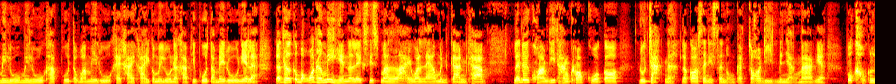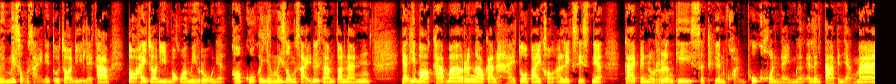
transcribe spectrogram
ไม่รู้ไม่รู้ครับ พูดแต่ว่าไม่รู้คล้ายๆใครก็ไม่รู้นะครับ ที่พูดแต่ไม่รู้เนี่ยแหละแล้วเธอก็บอกว่าเธอไม่เห็นอเล็กซิสมาหลายวันแล้วเหมือนกันครับและด้วยความที่ทางครอบครัวก็ รู้จักนะแล้วก็สนิทสนมกับจอดีนเป็นอย่างมากเนี่ย พวกเขาก็เลยไม่สงสัยในตัวจอดีนเลยครับ ต่อให้จอดีนบอกว่าไม่รู้เนี่ยครอบครัวก็ยังไม่สงสัยด้วยซ้ำตอนนั้น อย่างที่บอกครับว่าเรื่องราวการหายตัวไปของอเล็กซิสเนี่ยกลายเป็นเรื่องที่สะเทือนขวัญผู้คนในเมืองแอตแลนตาเป็นอย่างมาก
